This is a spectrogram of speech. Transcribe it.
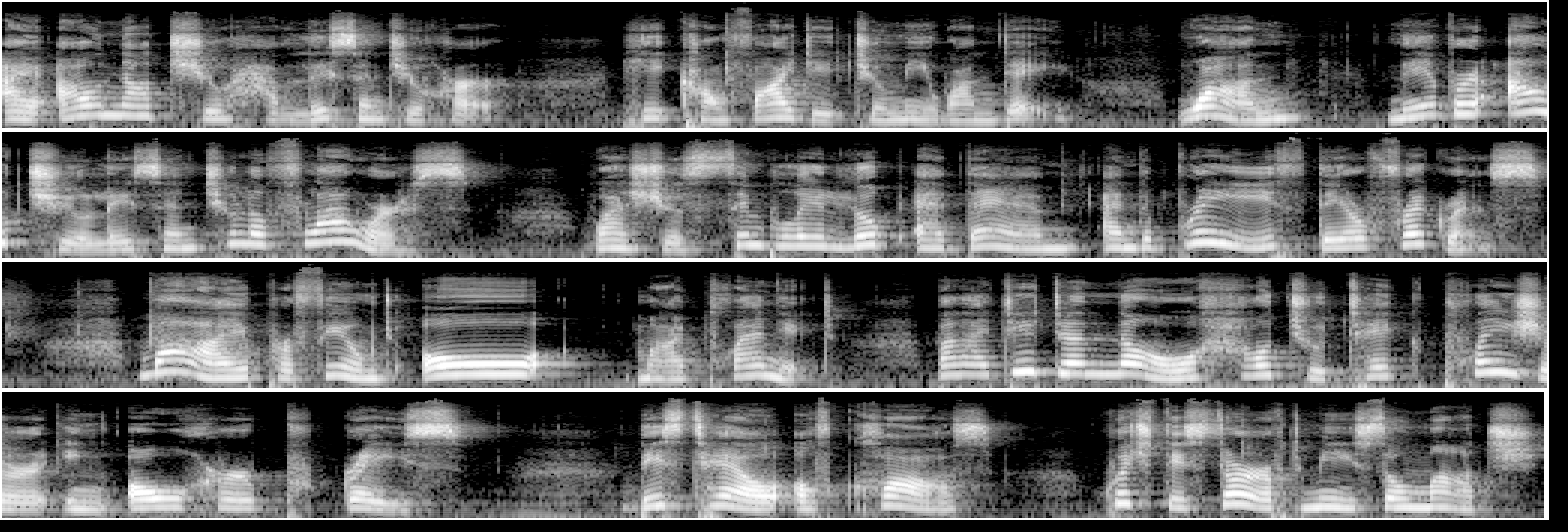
I ought not to have listened to her, he confided to me one day. One never ought to listen to the flowers. One should simply look at them and breathe their fragrance. My perfumed all my planet, but I didn't know how to take pleasure in all her grace. This tale of Claus, which disturbed me so much,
